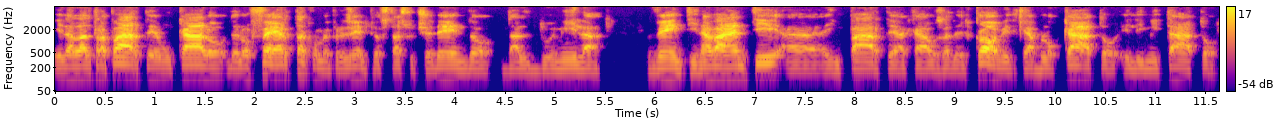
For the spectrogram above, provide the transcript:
e dall'altra parte un calo dell'offerta, come per esempio sta succedendo dal 2020 in avanti, eh, in parte a causa del Covid che ha bloccato e limitato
